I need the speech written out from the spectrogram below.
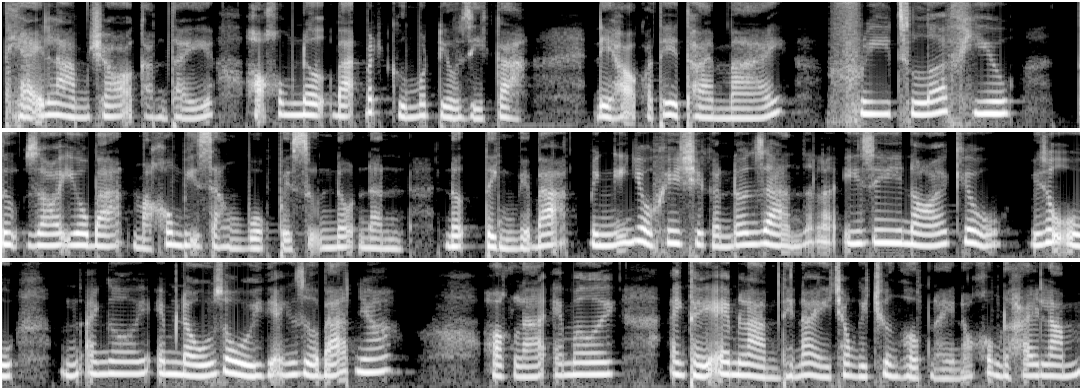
thì hãy làm cho họ cảm thấy họ không nợ bạn bất cứ một điều gì cả để họ có thể thoải mái free to love you tự do yêu bạn mà không bị ràng buộc bởi sự nợ nần, nợ tình với bạn. Mình nghĩ nhiều khi chỉ cần đơn giản rất là easy nói kiểu ví dụ ừ, anh ơi em nấu rồi thì anh rửa bát nhá. Hoặc là em ơi, anh thấy em làm thế này trong cái trường hợp này nó không được hay lắm.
